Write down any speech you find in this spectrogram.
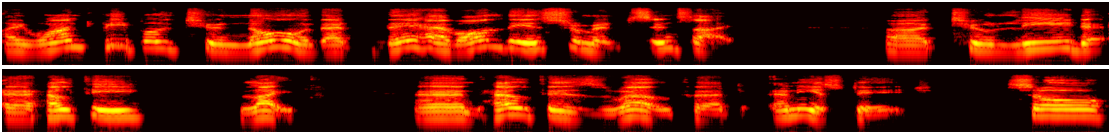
I want people to know that they have all the instruments inside uh, to lead a healthy life. And health is wealth at any stage. So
